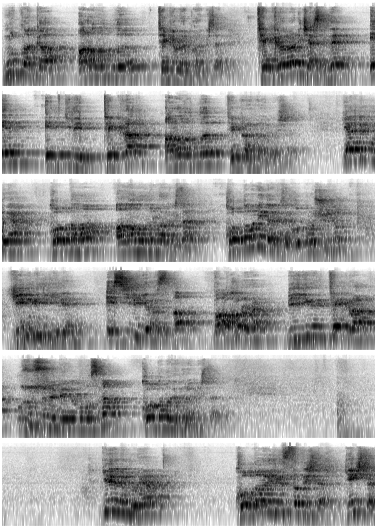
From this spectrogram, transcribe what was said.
Mutlaka aralıklı tekrar yapın arkadaşlar. Tekrarlar içerisinde en etkili tekrar aralıklı tekrar arkadaşlar. Geldik buraya kodlama anlamlandırma arkadaşlar. Kodlama neydi arkadaşlar? Kodlama şuydu. Yeni bilgiyle eski bilgi arasında bağ kurarak bilginin tekrar uzun süreli belli olmasına kodlama denir arkadaşlar. Gelelim buraya. Kodlama ile ilgili stratejiler. Gençler,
